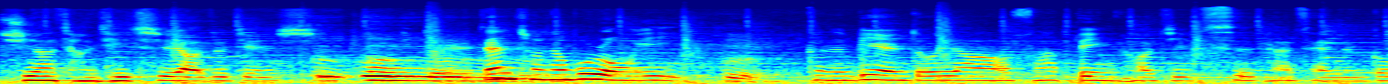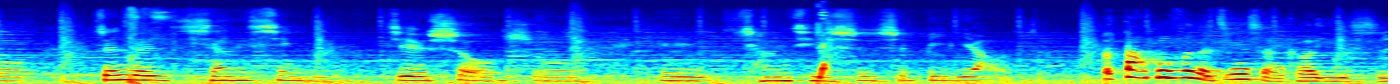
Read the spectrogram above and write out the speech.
需要长期吃药这件事。嗯嗯，对，但常常不容易。嗯，可能病人都要发病好几次，他才能够真的相信、接受说，诶长期吃是必要的。那大部分的精神科医师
